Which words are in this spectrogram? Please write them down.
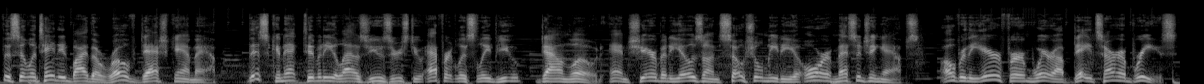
facilitated by the Rove Dashcam app. This connectivity allows users to effortlessly view, download, and share videos on social media or messaging apps. Over-the-air firmware updates are a breeze,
